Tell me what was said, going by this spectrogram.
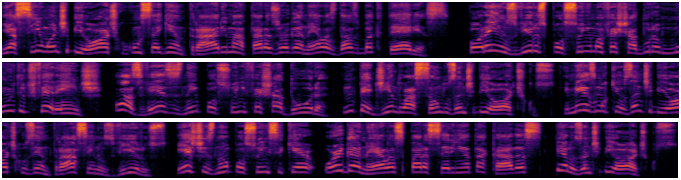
e assim o antibiótico consegue entrar e matar as organelas das bactérias. Porém, os vírus possuem uma fechadura muito diferente, ou às vezes nem possuem fechadura, impedindo a ação dos antibióticos. E mesmo que os antibióticos entrassem nos vírus, estes não possuem sequer organelas para serem atacadas pelos antibióticos.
